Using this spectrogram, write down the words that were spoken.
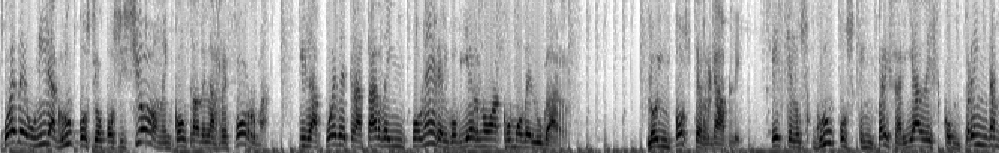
Puede unir a grupos de oposición en contra de la reforma y la puede tratar de imponer el gobierno a como de lugar. Lo impostergable es que los grupos empresariales comprendan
